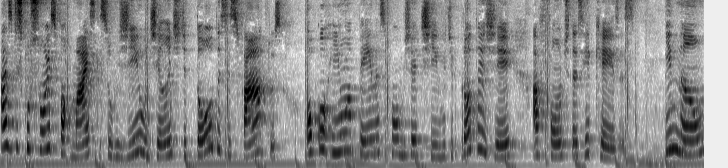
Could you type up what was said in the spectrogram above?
As discussões formais que surgiam diante de todos esses fatos ocorriam apenas com o objetivo de proteger a fonte das riquezas e não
